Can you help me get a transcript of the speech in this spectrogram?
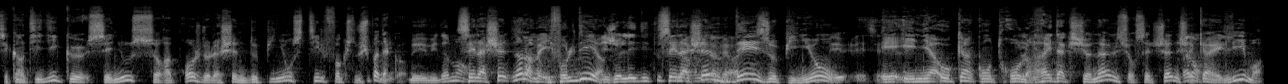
c'est quand il dit que CNews se rapproche de la chaîne d'opinion style Fox News. Je suis pas d'accord. Mais évidemment. C'est la chaîne. Non, non, mais il faut le dire. je l'ai dit tout C'est la chaîne des opinions. et, il n'y a aucun contrôle rédactionnel sur cette chaîne. Bah Chacun est libre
